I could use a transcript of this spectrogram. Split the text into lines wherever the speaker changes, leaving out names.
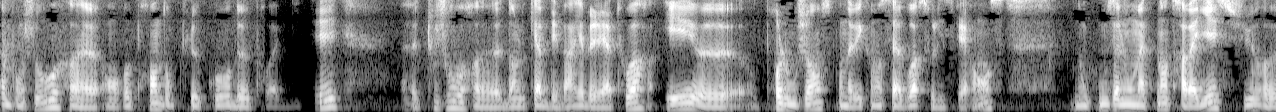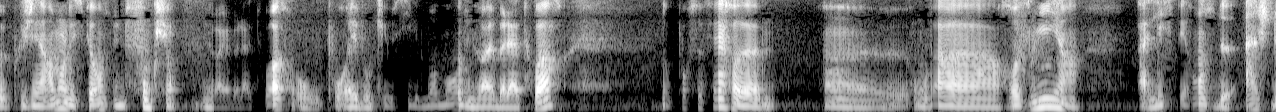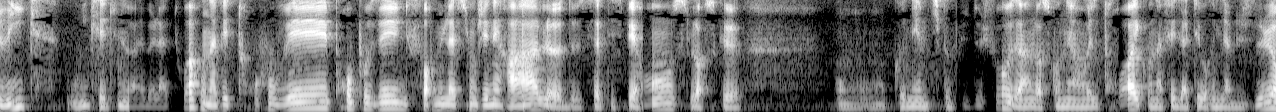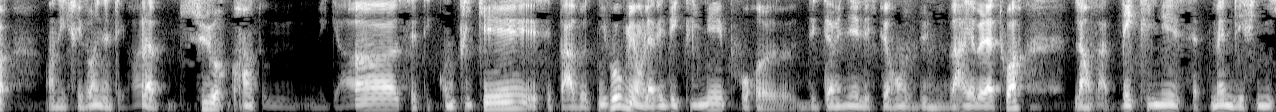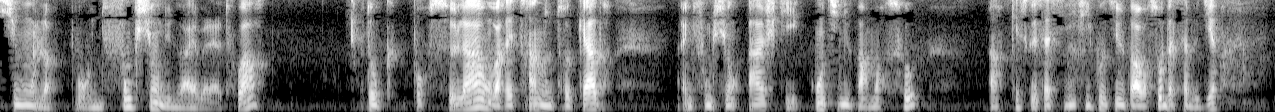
Bonjour. Euh, on reprend donc le cours de probabilité, euh, toujours euh, dans le cadre des variables aléatoires et prolongeant ce qu'on avait commencé à voir sur l'espérance. Donc nous allons maintenant travailler sur plus généralement l'espérance d'une fonction d'une variable aléatoire. On pourrait évoquer aussi les moments d'une variable aléatoire. Pour ce faire, on va revenir à l'espérance de h de x, où x est une variable on avait trouvé, proposé une formulation générale de cette espérance lorsque on connaît un petit peu plus de choses, hein, lorsqu'on est en L3 et qu'on a fait de la théorie de la mesure, en écrivant une intégrale sur grand oméga, c'était compliqué, et c'est pas à votre niveau, mais on l'avait décliné pour euh, déterminer l'espérance d'une variable aléatoire. Là, on va décliner cette même définition pour une fonction d'une variable aléatoire. Donc pour cela, on va restreindre notre cadre à une fonction h qui est continue par morceau. Alors qu'est-ce que ça signifie continue par morceau? Ben, Ça veut dire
